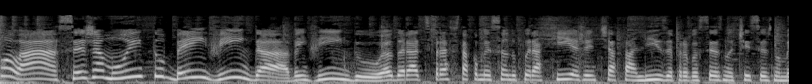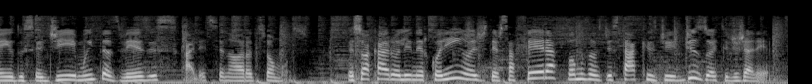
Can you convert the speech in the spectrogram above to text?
Olá, seja muito bem-vinda, bem-vindo. Eldorado Expresso está começando por aqui. A gente atualiza para você as notícias no meio do seu dia e muitas vezes calha-se na hora do seu almoço. Eu sou a Carolina Ercolim, hoje terça-feira. Vamos aos destaques de 18 de janeiro.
